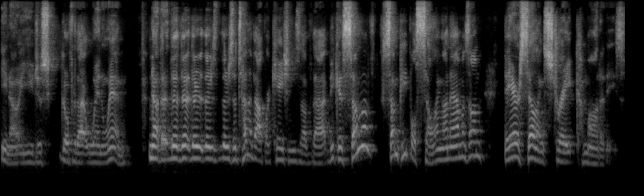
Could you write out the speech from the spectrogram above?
you know, you just go for that win-win. Now, there, there, there, there's there's a ton of applications of that because some of some people selling on Amazon they are selling straight commodities.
